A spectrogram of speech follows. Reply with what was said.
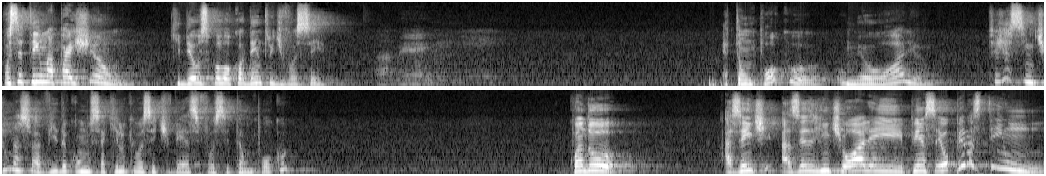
Você tem uma paixão que Deus colocou dentro de você. É tão pouco o meu óleo? Você já sentiu na sua vida como se aquilo que você tivesse fosse tão pouco? Quando a gente, às vezes a gente olha e pensa, eu apenas tenho um,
